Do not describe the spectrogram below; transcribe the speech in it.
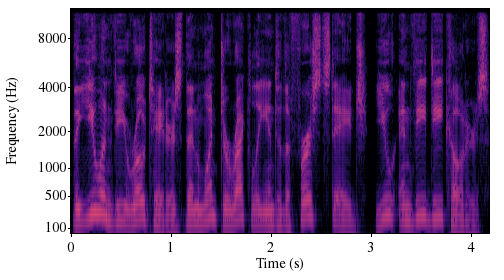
The U and V rotators then went directly into the first stage, U and V decoders.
